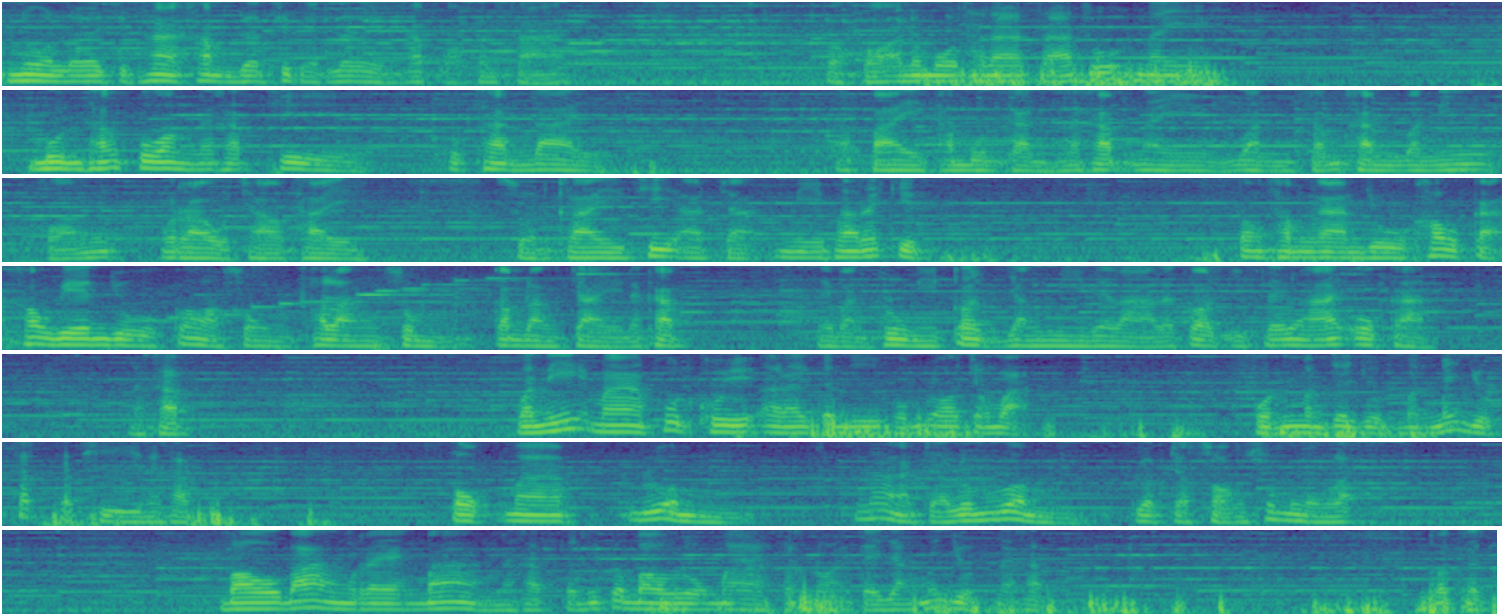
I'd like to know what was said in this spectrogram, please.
นู่นเลย 15ค่ำเดือน 11 เลยนะครับออกพรรษา ก็ขออนุโมทนาสาธุในบุญทั้งปวงนะครับที่ทุกท่านได้ไปทำบุญกันนะครับ ในวันสำคัญวันนี้ของเราชาวไทย ส่วนใครที่อาจจะมีภารกิจ ต้องทำงานอยู่เข้ากะเข้าเวรอยู่ก็ส่งพลังส่งกำลังใจนะครับ ในวันพรุ่งนี้ก็ยังมีเวลาแล้วก็อีกหลายๆโอกาสนะครับ วันนี้มาพูดคุยอะไรกันดี ผมรอจังหวะ ฝนมันจะหยุดมันไม่หยุดสักทีนะครับ ตกมาร่วมน่าจะร่วมร่วมๆเกือบจะสองชั่วโมงละเบาบ้างแรงบ้างนะครับ ตอนนี้ก็เบาลงมาสักหน่อยแต่ยังไม่หยุดนะครับ ก็จะ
